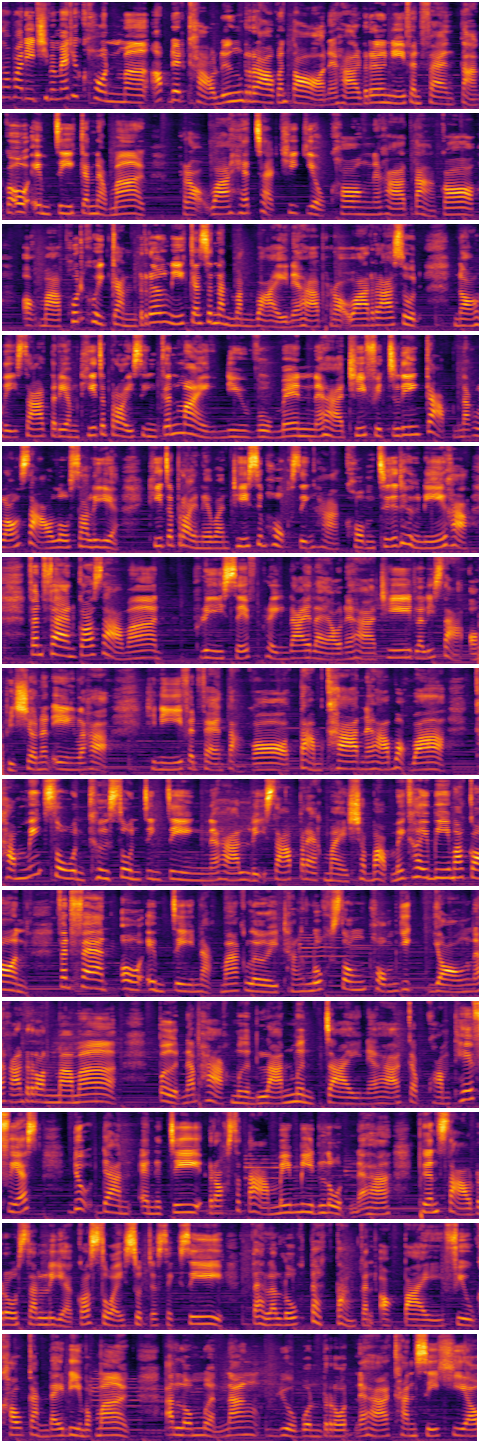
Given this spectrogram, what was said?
สวัสดีทีมแม่ทุกคนมาอัปเดตข่าวเรื่องราวกันต่อนะคะ เรื่องนี้แฟนๆ ต่างก็ OMG กันหนักมาก เพราะว่าแฮชแท็กที่เกี่ยวข้องนะคะ ต่างก็ออกมาพูดคุยกันเรื่องนี้กันสนั่นวันไหวนะคะ เพราะว่าล่าสุดน้องลิซ่าเตรียมที่จะปล่อยซิงเกิลใหม่ New Woman นะคะที่ฟิชเชอริงกับนักร้องสาวโลซาเลีย ที่จะปล่อยในวันที่ 16 สิงหาคมที่จะถึงนี้ค่ะ แฟนๆ ก็สามารถ พรีเซฟเพลงได้แล้วนะคะ ที่ลลิสาออฟฟิเชียลนั่นเองละค่ะ ทีนี้แฟนๆ ต่างก็ตามคาดนะคะ บอกว่า coming soon คือซูนจริง ๆ นะคะลิซ่าแปลกใหม่ฉบับไม่เคยมีมาก่อน แฟนๆ OMG หนักมากเลย ทั้งลุกทรงผมหยิกยองนะคะ รอนมาม่าเปิดหน้าผากหมื่นล้านหมื่นใจนะคะ กับความเท่เฟียส ดุดัน Energy ร็อกสตาร์ไม่มีหลุดนะคะ เพื่อนสาวโรซาเลียก็สวยสุดจะเซ็กซี่ แต่ละลุคแตกต่างกันออกไปฟิลเข้ากันได้ดีมากๆ อารมณ์เหมือนนั่งอยู่บนรถนะคะ คันสีเขียว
